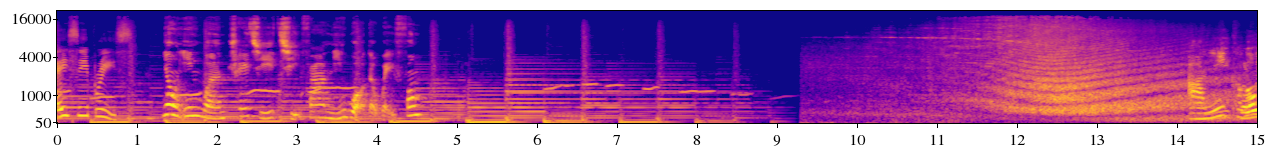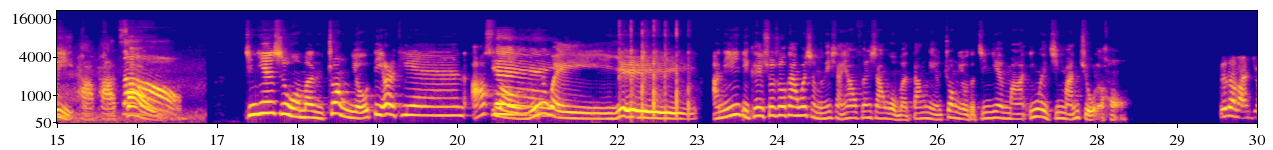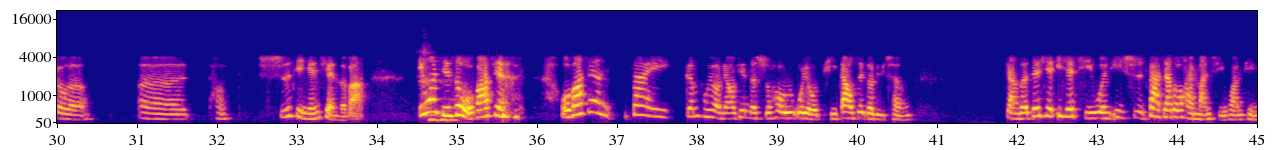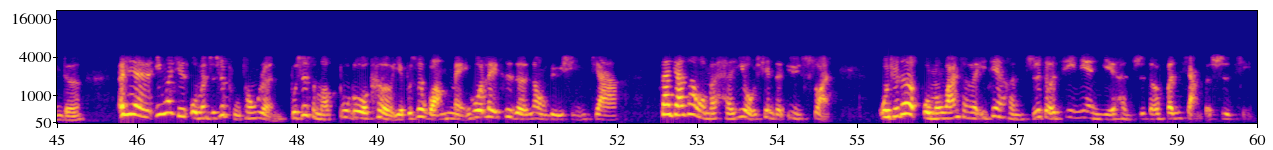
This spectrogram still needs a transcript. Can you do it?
AC Breeze，用英文吹起启发你我的微风。阿尼克洛伊啪啪造。今天是我们壮游第二天，Oslo 挪威耶！阿尼，你可以说说看，为什么你想要分享我们当年壮游的经验吗？因为已经蛮久了吼，真的蛮久了，呃，好十几年前了吧？因为其实我发现，我发现在跟朋友聊天的时候，如果有提到这个旅程，讲的这些一些奇闻异事，大家都还蛮喜欢听的。而且，因为其实我们只是普通人，不是什么部落客，也不是王美或类似的那种旅行家，再加上我们很有限的预算，我觉得我们完成了一件很值得纪念，也很值得分享的事情。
